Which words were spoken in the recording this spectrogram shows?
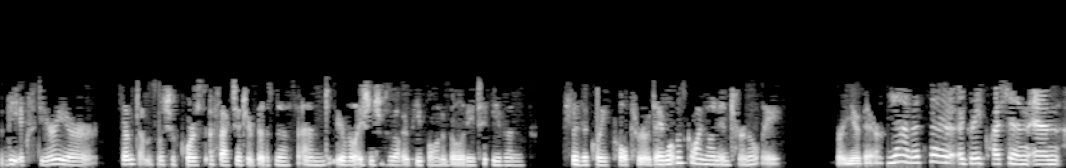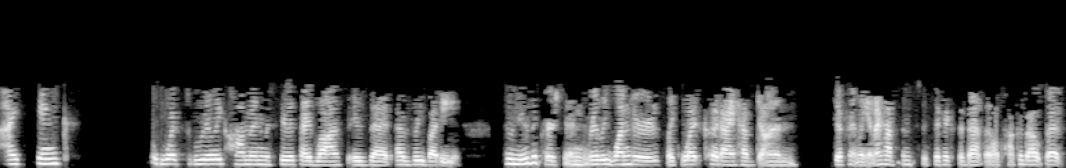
the exterior symptoms, which of course affected your business and your relationships with other people and ability to even physically pull through a day? What was going on internally for you there? Yeah, that's a, a great question. And I think what's really common with suicide loss is that everybody who knew the person really wonders, like, what could I have done differently? And I have some specifics of that that I'll talk about. But,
